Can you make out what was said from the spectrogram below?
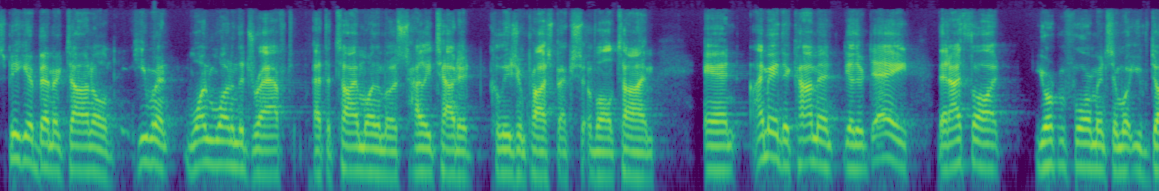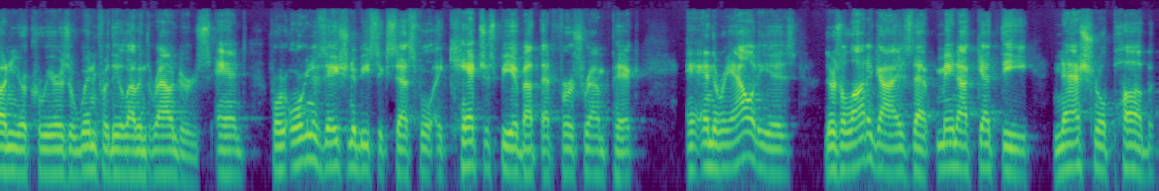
Speaking of Ben McDonald, he went one one in the draft at the time, one of the most highly touted collegiate prospects of all time. And I made the comment the other day that I thought your performance and what you've done in your career is a win for the 11th rounders. And for an organization to be successful, it can't just be about that first round pick. And, the reality is, there's a lot of guys that may not get the national pub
